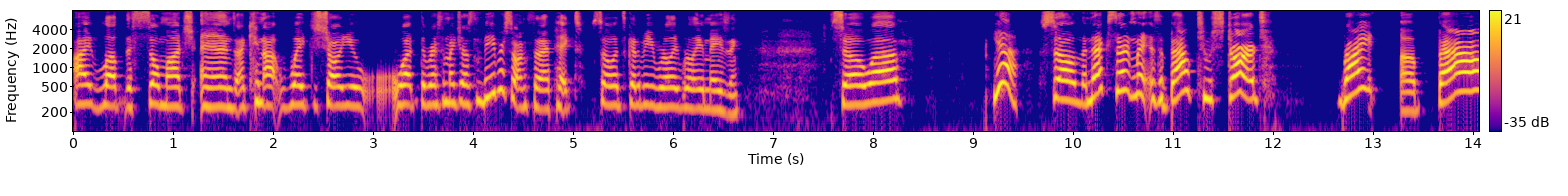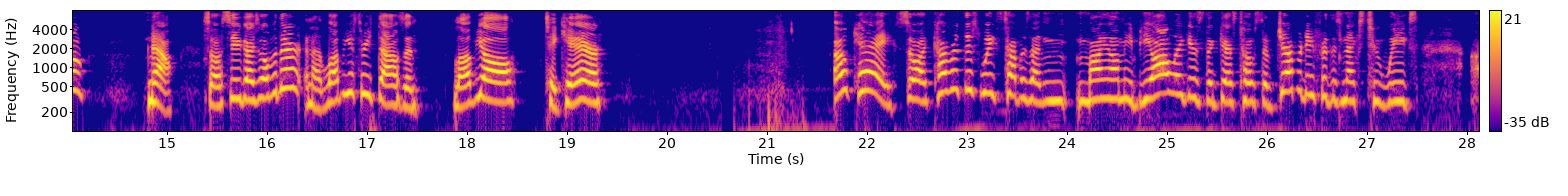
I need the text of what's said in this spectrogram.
I love this so much, and I cannot wait to show you what the rest of my Justin Bieber songs that I picked. So it's gonna be really, really amazing. So, uh, yeah. So the next segment is about to start right about now. So I'll see you guys over there, and I love you 3000. Love y'all. Take care. Okay, so I covered this week's topics like Mayim Bialik is the guest host of Jeopardy for this next two weeks. Uh,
